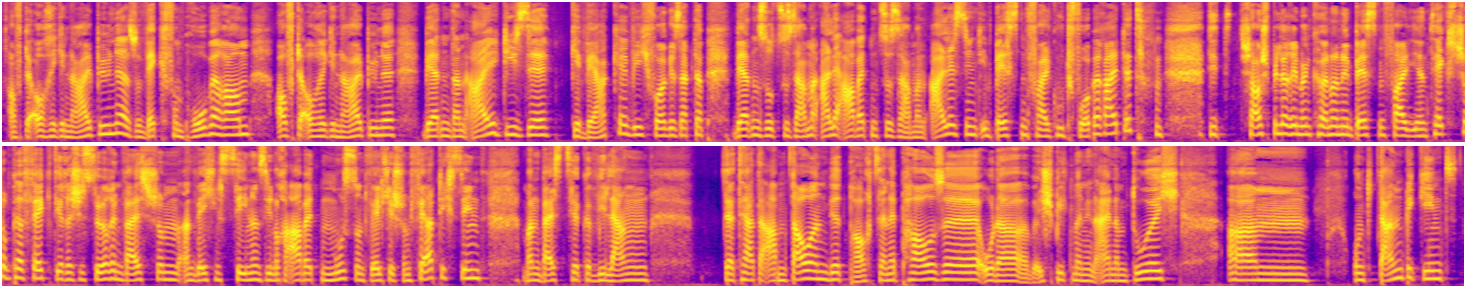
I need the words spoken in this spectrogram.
auf der Originalbühne, also weg vom Proberaum, auf der Originalbühne werden dann all diese Gewerke, wie ich vorher gesagt habe, werden so zusammen, alle arbeiten zusammen. Alle sind im besten Fall gut vorbereitet. Die Schauspielerinnen können im besten Fall ihren Text schon perfekt. Die Regisseurin weiß schon, an welchen Szenen sie noch arbeiten muss und welche schon fertig sind. Man weiß circa, wie lang der Theaterabend dauern wird, braucht es eine Pause oder spielt man in einem durch. Ähm, und dann beginnt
